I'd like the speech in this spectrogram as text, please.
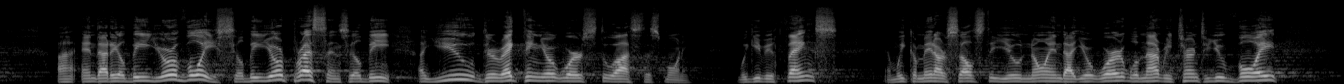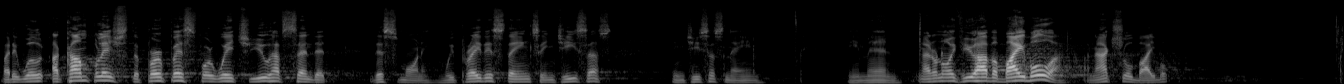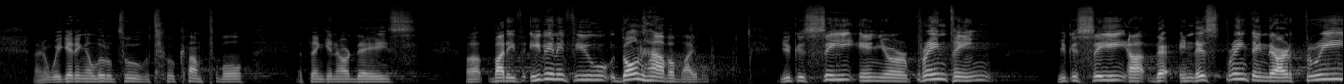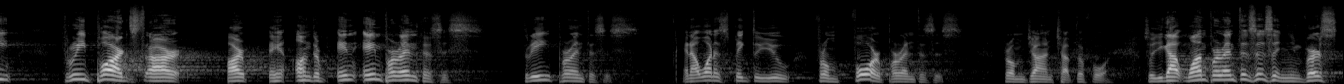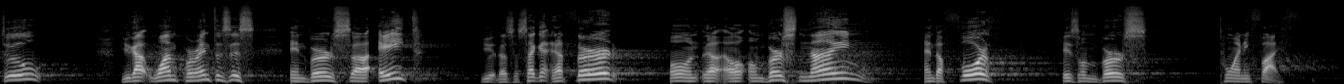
uh, and that it'll be your voice, it'll be your presence, it'll be uh, you directing your words to us this morning. We give you thanks and we commit ourselves to you, knowing that your word will not return to you void, but it will accomplish the purpose for which you have sent it this morning. We pray these things in Jesus, in Jesus' name. Amen. I don't know if you have a Bible, an actual Bible. I know we're getting a little too, too comfortable, I think, in our days. Uh, but if, even if you don't have a Bible, you could see in your printing you can see uh, in this printing there are three, three parts are, are in, under, in, in parentheses. Three parentheses. And I want to speak to you from four parentheses from John chapter 4. So you got one parenthesis in verse 2. You got one parenthesis in verse uh, 8. You, that's a second. A third on, uh, on verse 9. And the fourth is on verse 25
